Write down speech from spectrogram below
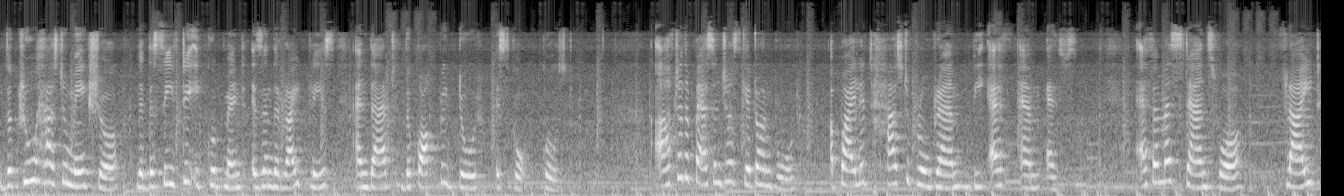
The crew has to make sure that the safety equipment is in the right place and that the cockpit door is closed. After the passengers get on board, a pilot has to program the FMS. FMS stands for Flight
